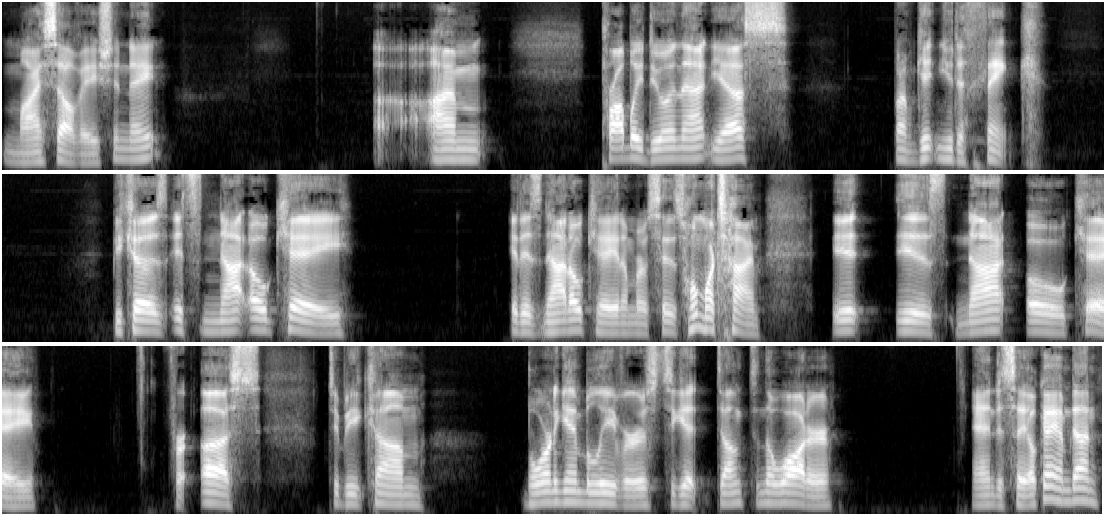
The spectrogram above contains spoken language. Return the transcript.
my salvation, Nate? Uh, I'm probably doing that, yes, but I'm getting you to think because it's not okay it is not okay, and I'm going to say this one more time. It is not okay for us to become born again believers, to get dunked in the water, and to say, okay, I'm done.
